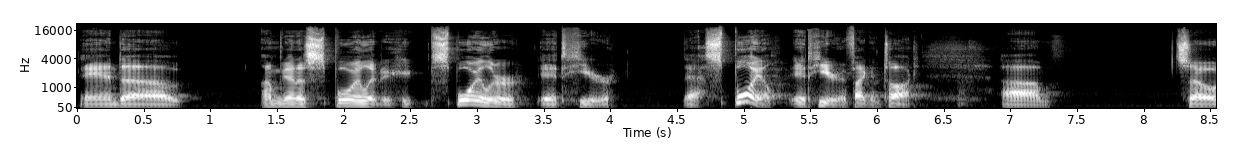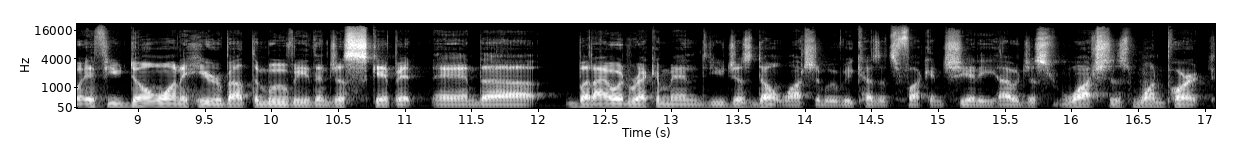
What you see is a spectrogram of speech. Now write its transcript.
and uh, I'm going to spoil it. Spoiler it here uh, spoil it here if I can talk. Um, so if you don't want to hear about the movie, then just skip it. And uh, but I would recommend you just don't watch the movie because it's fucking shitty. I would just watch this one part.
